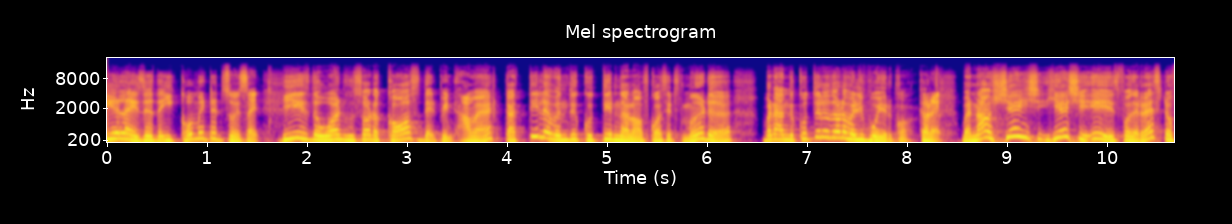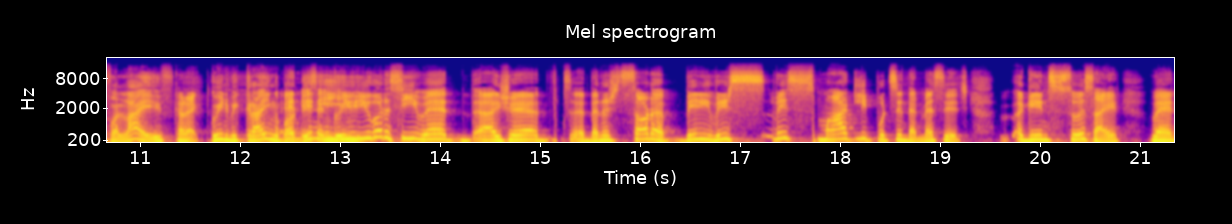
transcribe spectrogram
realizes that he committed suicide. He is the one who sort of caused that pain. அவன் கத்தியில வந்து குத்தி இருந்தாலும் of course it's murder but அந்த குத்துறதோட vali போயிருக்கும். Correct. But now she, here she is for the rest of her life. Correct. Going to be crying about and, this and, and you, you got to see where uh, uh, Dhanush sort of very very very smartly puts in that message against suicide when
